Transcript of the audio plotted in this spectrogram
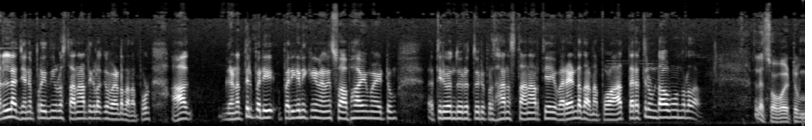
നല്ല ജനപ്രീതിയുള്ള സ്ഥാനാർത്ഥികളൊക്കെ വേണ്ടതാണ്. അപ്പോൾ ആ ഗണത്തിൽ പരി പരിഗണിക്കുകയാണെങ്കിൽ സ്വാഭാവികമായിട്ടും തിരുവനന്തപുരത്ത് ഒരു പ്രധാന സ്ഥാനാർത്ഥിയായി വരേണ്ടതാണ്. അപ്പോൾ ആ തരത്തിലുണ്ടാവുമോ എന്നുള്ളതാണ്. അല്ല സ്വാഭാവികമായിട്ടും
